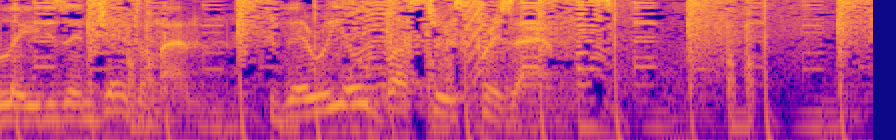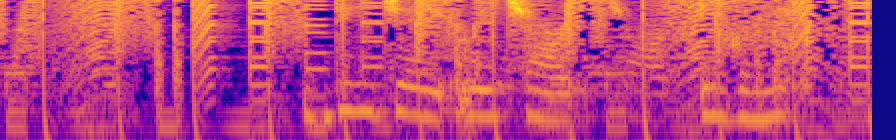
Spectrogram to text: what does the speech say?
Ladies and gentlemen, The Real Busters presents DJ Richard in the mix.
